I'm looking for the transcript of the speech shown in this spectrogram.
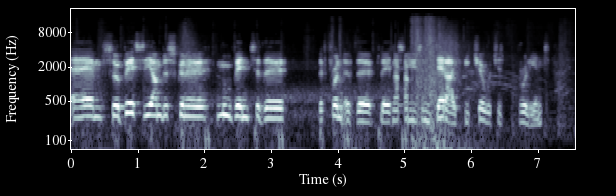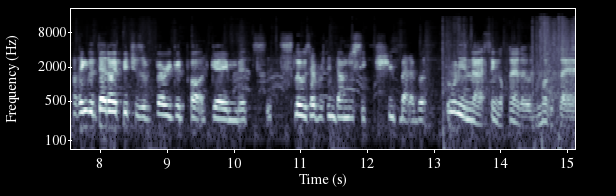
um, so basically, I'm just gonna move into the the front of the place now using Deadeye feature, which is brilliant. I think the Deadeye feature is a very good part of the game. It's, it slows everything down just so you can shoot better, but Only in uh, single player though, in multiplayer,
